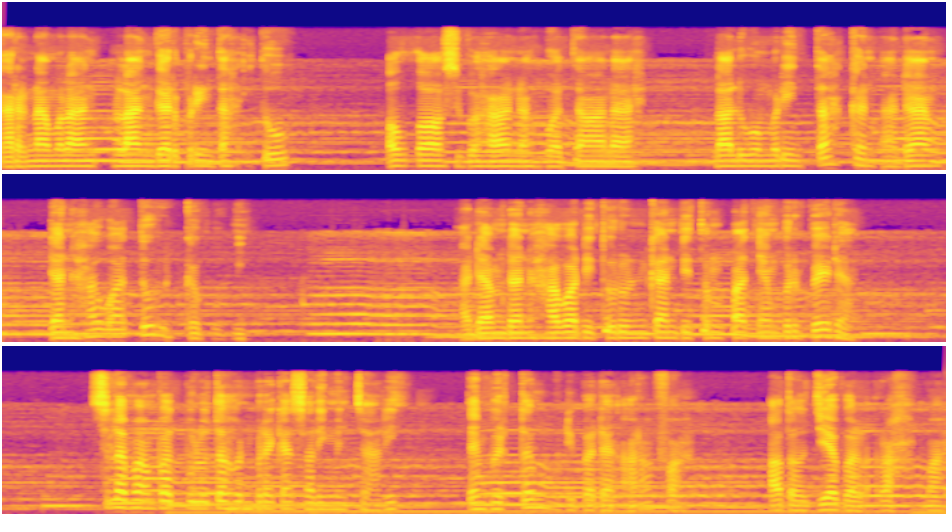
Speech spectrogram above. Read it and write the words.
Karena melanggar perintah itu, Allah Subhanahu wa taala lalu memerintahkan Adam dan Hawa turun ke bumi. Adam dan Hawa diturunkan di tempat yang berbeda. Selama 40 tahun mereka saling mencari dan bertemu di padang Arafah atau Jabal Rahmah,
